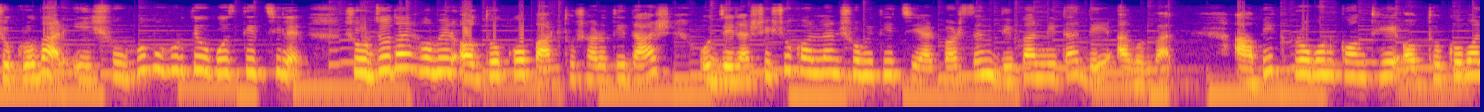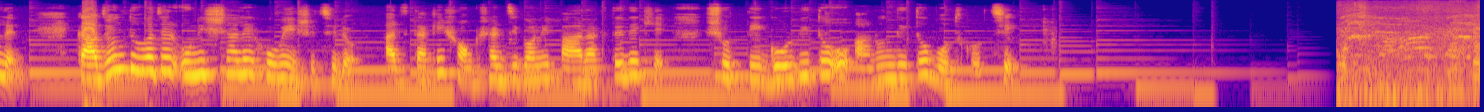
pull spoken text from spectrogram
শুক্রবার এই শুভ মুহূর্তে উপস্থিত ছিলেন সূর্যোদয় হোমের অধ্যক্ষ পার্থসারথী দাস ও জেলা শিশু কল্যাণ সমিতির চেয়ারপারসন দীপান্বিতা দে আগরওয়াল। আবেগ প্রবণ কণ্ঠে অধ্যক্ষ বলেন, কাজল দু হাজার উনিশ সালে হোমে এসেছিল। আজ তাকে সংসার জীবনে পা রাখতে দেখে সত্যি গর্বিত ও আনন্দিত বোধ করছি। তো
